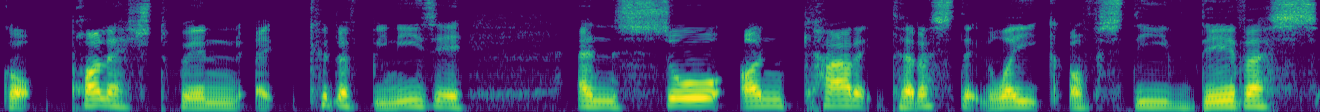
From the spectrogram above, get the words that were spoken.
got punished when it could have been easy, and so uncharacteristic like of Steve Davis.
